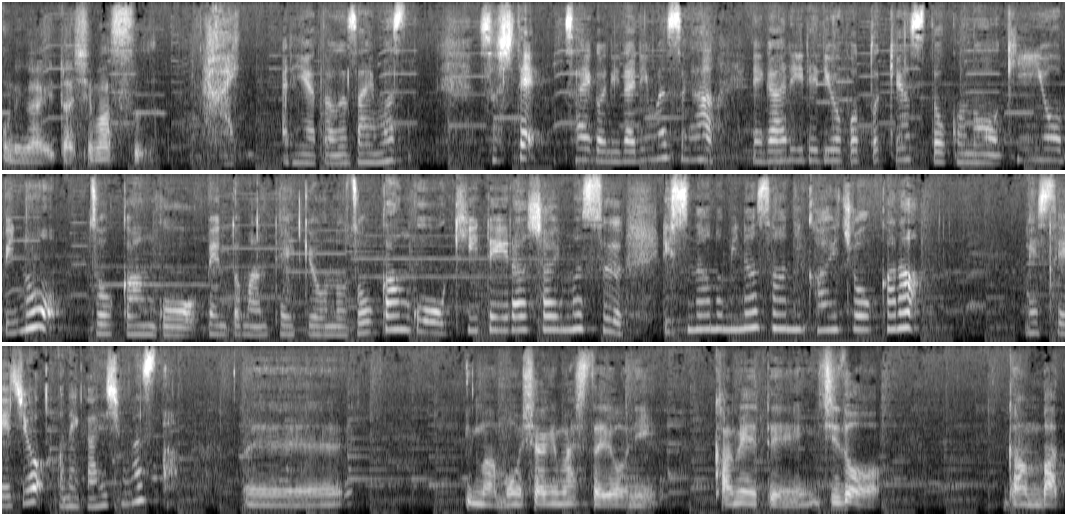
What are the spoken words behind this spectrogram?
お願いいたします。はいありがとうございます。そして最後になりますがガーリーレディオポッドキャストこの金曜日の増刊号ベントマン提供の増刊号を聞いていらっしゃいますリスナーの皆さんに会長からメッセージをお願いします、えー、今申し上げましたように加盟店一同頑張っ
